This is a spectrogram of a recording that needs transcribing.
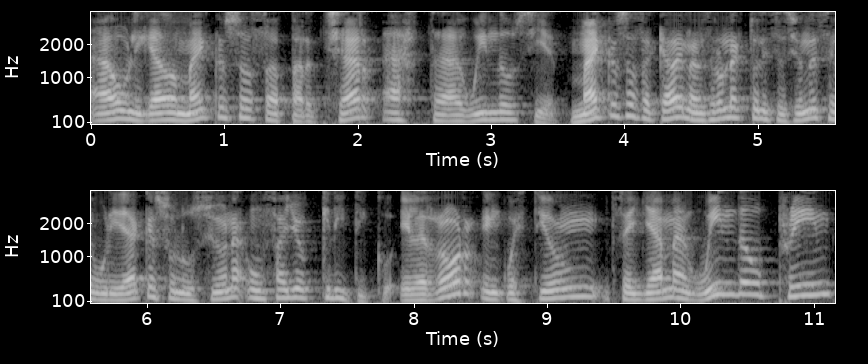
ha obligado a Microsoft a parchar hasta Windows 7. Microsoft acaba de lanzar una actualización de seguridad que soluciona un fallo crítico. El error en cuestión se llama Windows Print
